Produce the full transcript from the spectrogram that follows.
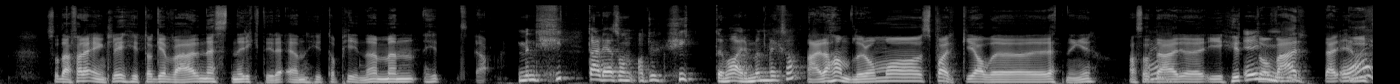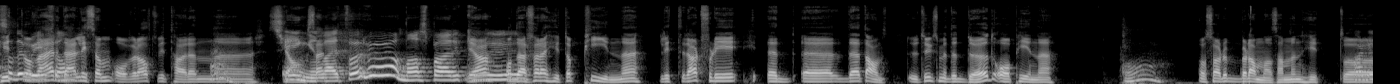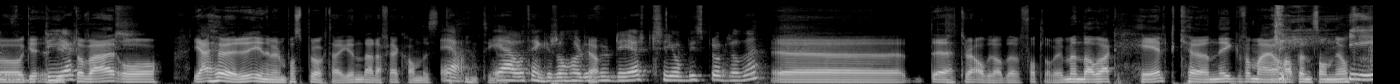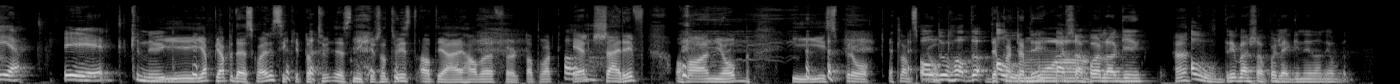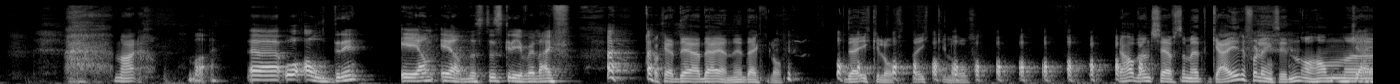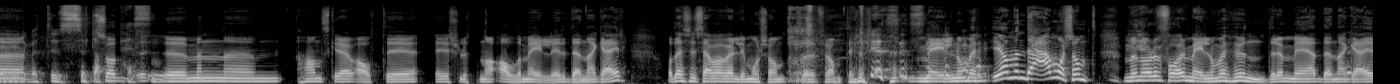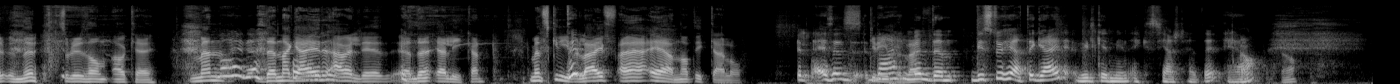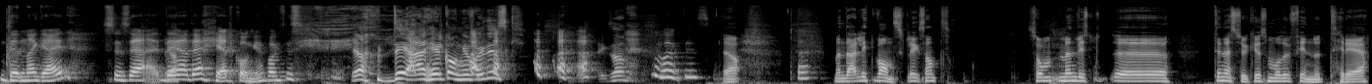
Så derfor er egentlig hytt og gevær nesten riktigere enn hytt og pine, men hytt Ja. Men hytt, er det sånn at du hytter med armen, liksom? Nei, det handler om å sparke i alle retninger. Altså det er eh, i hytt og vær. Det er Ja, i hytt og vær. vær. Det sånn- er liksom overalt. Vi tar en uh, sjanse Ingen veit hvor høna sparker. Ja, og derfor er hytt og pine litt rart, fordi uh, eh, det er et annet uttrykk som heter død og pine. Oh. Og så har du blanda sammen hytt og, hytt og vær og Jeg hører innimellom på Språkteigen, det er derfor jeg kan disse Ja, tingene. jeg òg tenker sånn. Har du Ja. vurdert jobb i Språkrådet? Eh, det tror jeg aldri hadde fått lov i. Men det hadde vært helt kønig for meg å ha hatt en sånn jobb. Helt, helt knugg. Japp, japp, det skal være sikkert og snickers og twist at jeg hadde følt at det vært helt sheriff å ha en jobb i språk, et eller annet språk. Og du hadde aldri bæsja på lagen? Aldri bæsja på leggen i den jobben. Nei. Nei. Uh, og aldri én eneste skriveleif. Ok, det, det er jeg enig i. Det er ikke lov. Det er ikke lov. Det er ikke lov. Jeg hadde en sjef som het Geir for lenge siden, og han eh, Geir, vet du, så, på øh, men øh, han skrev alltid i slutten av alle mailer 'Den er Geir'. Og det syns jeg var veldig morsomt fram til mailnummer Ja, men det er morsomt! Men når du får mail nummer 100 med 'Den er Geir' under, så blir det sånn ok. Men Nei, det 'Den er Geir' er veldig jeg liker den. Men Skriveleif er jeg enig at det ikke er lov. Synes- Nei, men den, hvis du heter Geir, hvilken min ekskjæreste heter, ja. Ja. Den er Geir, syns jeg det, Ja. det er helt konge, faktisk. ja, det er helt konge, faktisk! Ikke sant? faktisk. Ja. Men det er litt vanskelig, ikke sant? Så, men hvis øh, Til neste uke så må du finne ut tre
